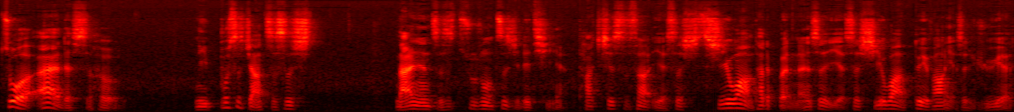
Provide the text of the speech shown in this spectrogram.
做爱的时候，你不是讲只是男人只是注重自己的体验，他其实上也是希望他的本能是也是希望对方也是愉悦的。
